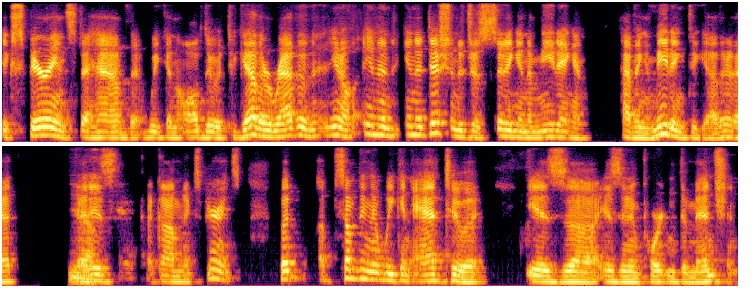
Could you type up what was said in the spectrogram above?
experience to have that we can all do it together rather than you know in in addition to just sitting in a meeting and having a meeting together that yeah. that is a common experience but uh, something that we can add to it is uh, is an important dimension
